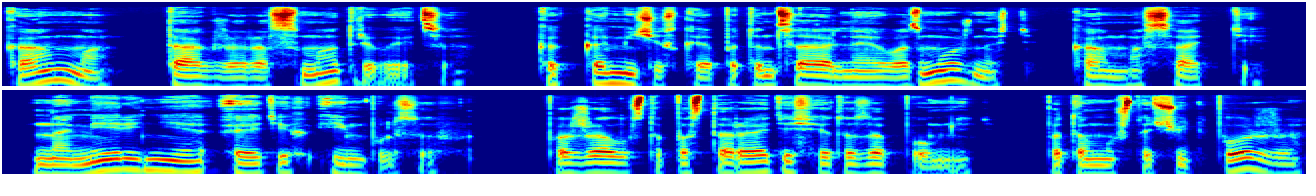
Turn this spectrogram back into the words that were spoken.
камма также рассматривается как комическая потенциальная возможность камма сатти, намерение этих импульсов. Пожалуйста, постарайтесь это запомнить, потому что чуть позже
